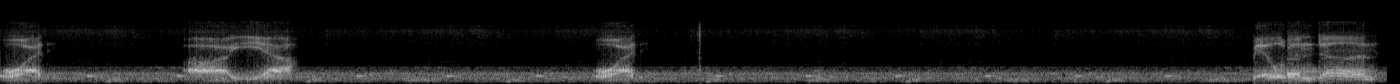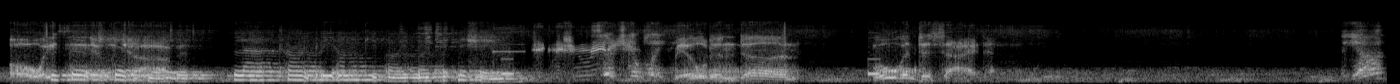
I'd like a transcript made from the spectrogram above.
What? Oh, yeah. What? Building done. Awaiting Research new job. Lab currently unoccupied by technicians. Technician Search ready. complete. Building done. Moving to side. Beyond.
